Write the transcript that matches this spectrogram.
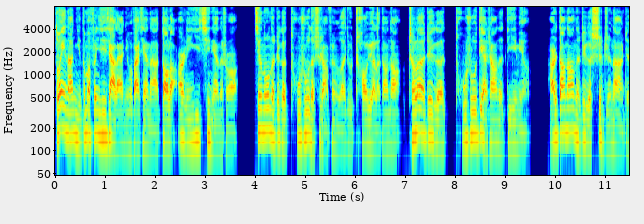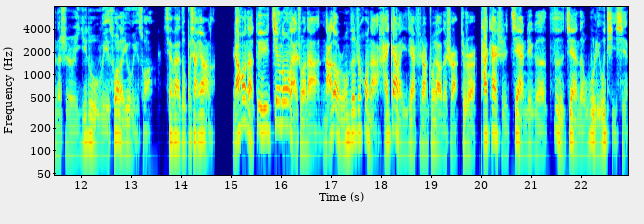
所以呢，你这么分析下来，你会发现呢，到了二零一七年的时候，京东的这个图书的市场份额就超越了当当，成了这个图书电商的第一名。而当当的这个市值呢，真的是一度萎缩了又萎缩，现在都不像样了。然后呢，对于京东来说呢，拿到融资之后呢，还干了一件非常重要的事儿，就是他开始建这个自建的物流体系。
